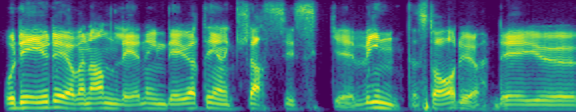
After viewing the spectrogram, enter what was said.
Eh, och det är ju det av en anledning. Det är ju att det är en klassisk vinterstadie. Det är ju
